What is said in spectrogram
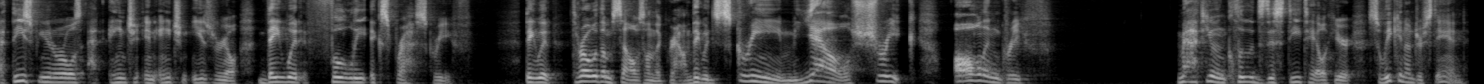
At these funerals at ancient, in ancient Israel, they would fully express grief. They would throw themselves on the ground. They would scream, yell, shriek, all in grief. Matthew includes this detail here so we can understand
